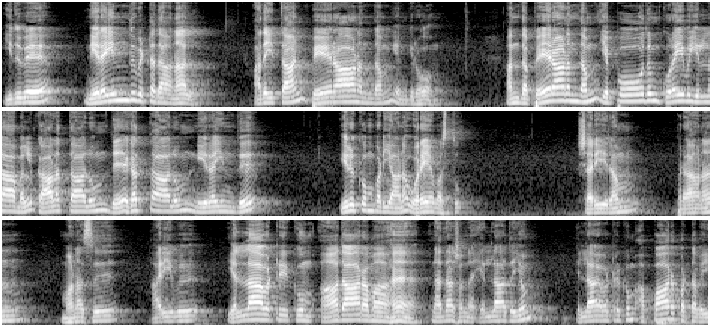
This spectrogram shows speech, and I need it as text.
இதுவே நிறைந்து விட்டதானால் அதைத்தான் பேரானந்தம் என்கிறோம். அந்த பேரானந்தம் எப்போதும் குறைவு இல்லாமல் காலத்தாலும் தேகத்தாலும் நிறைந்து இருக்கும்படியான ஒரே வஸ்து. சரீரம் பிராணன் மனசு அறிவு எல்லாவற்றிற்கும் ஆதாரமாக நான் தான் சொன்னேன் எல்லாத்தையும் எல்லாவற்றுக்கும் அப்பாற்பட்டவை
